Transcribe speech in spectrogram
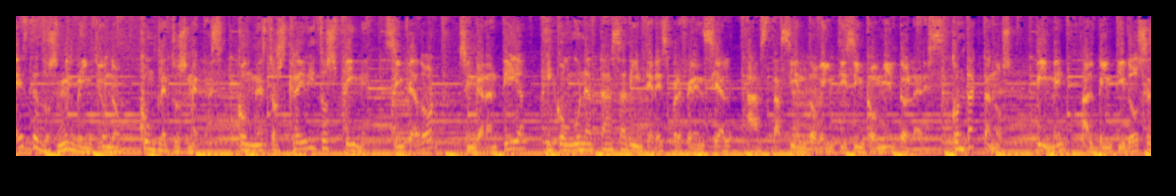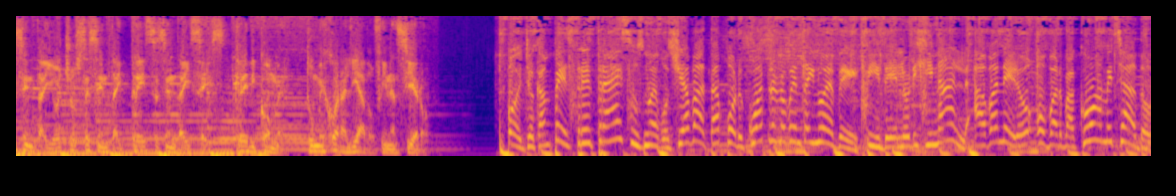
Este 2021 cumple tus metas con nuestros créditos PYME, sin fiador, sin garantía y con una tasa de interés preferencial hasta 125 mil dólares. Contáctanos PYME al 2268-6366. Credicomer, tu mejor aliado financiero. Pollo Campestre trae sus nuevos ciabatta por $4.99. Pide el original, habanero o barbacoa mechado.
